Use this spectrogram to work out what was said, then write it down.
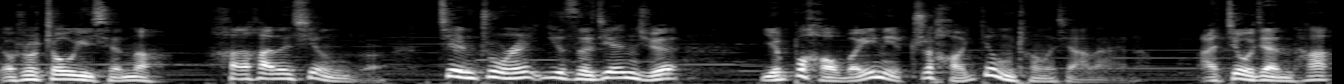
要说周义勤呢，憨憨的性格，见众人意思坚决，也不好违逆，只好应承了下来了。啊，就见他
